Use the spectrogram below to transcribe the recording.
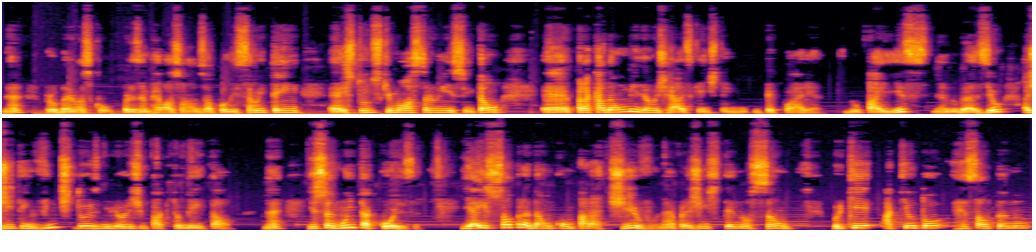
né? Problemas, por exemplo, relacionados à poluição e tem é, estudos que mostram isso. Então, é, para cada um milhão de reais que a gente tem em pecuária no país, né, no Brasil, a gente tem 22 milhões de impacto ambiental. Né? Isso é muita coisa. E aí, só para dar um comparativo, né, para a gente ter noção, porque aqui eu estou ressaltando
